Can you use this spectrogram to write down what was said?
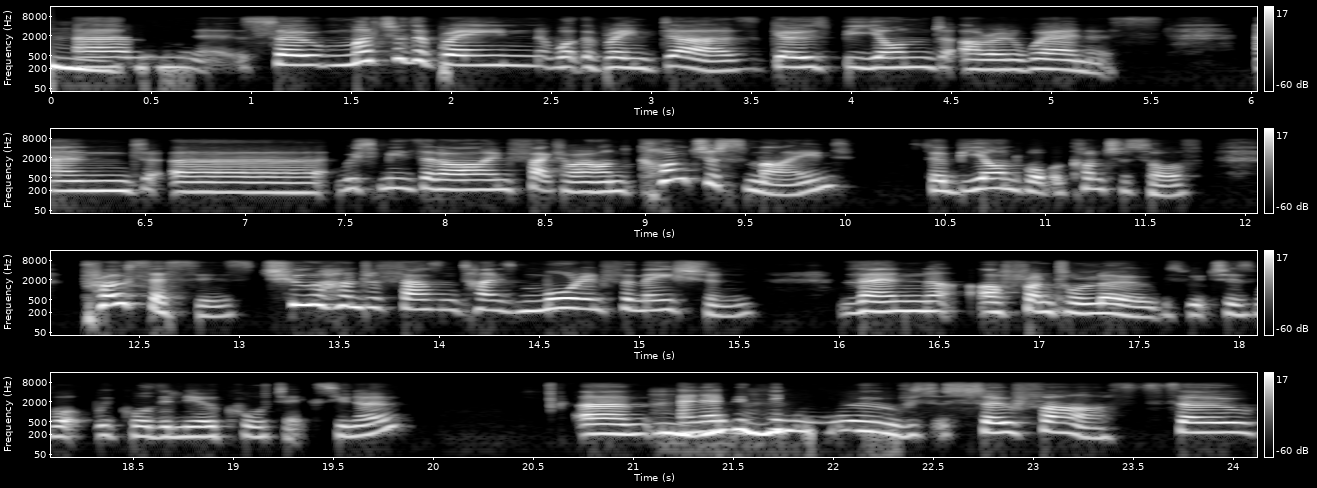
Mm. Um, so much of the brain, what the brain does, goes beyond our awareness. And uh, which means that our, in fact, our unconscious mind, so beyond what we're conscious of, processes 200,000 times more information than our frontal lobes, which is what we call the neocortex, you know? Um, Mhm, and everything moves so fast. So,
